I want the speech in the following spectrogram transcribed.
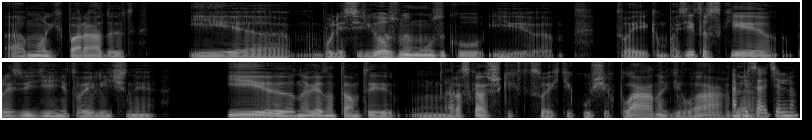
а, многих порадуют, и э, более серьезную музыку, и э, твои композиторские произведения, твои личные. И, наверное, там ты расскажешь о каких-то своих текущих планах, делах. да? Обязательно.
